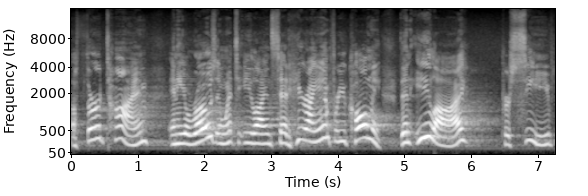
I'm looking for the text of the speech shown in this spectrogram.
a third time, and he arose and went to Eli and said, Here I am, for you called me. Then Eli perceived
